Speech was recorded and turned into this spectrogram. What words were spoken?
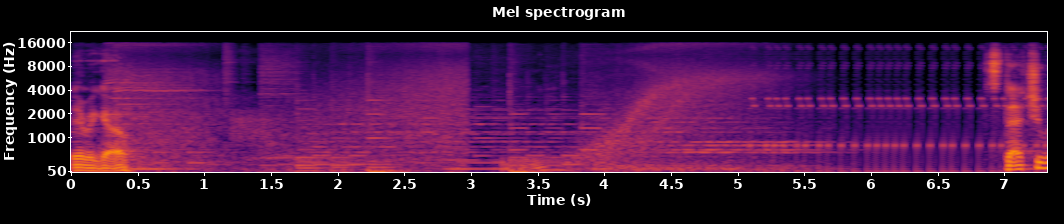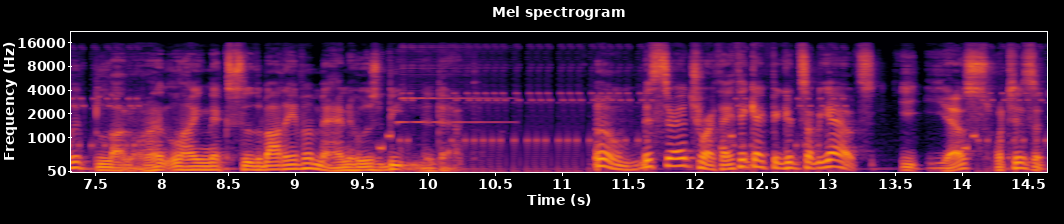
There we go. Statue with blood on it lying next to the body of a man who was beaten to death. Oh, Mr. Edgeworth, I think I figured something out. Y yes? What is it?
